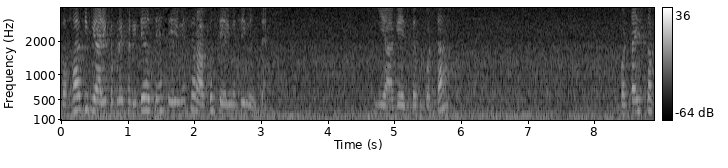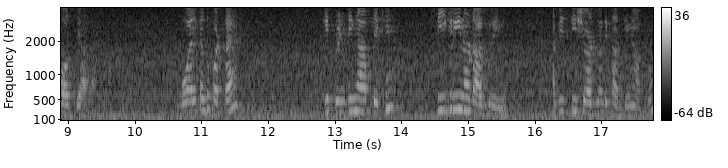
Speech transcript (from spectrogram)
बहुत ही प्यारे कपड़े ख़रीदे होते हैं सेल में से और आपको सेल में से ही मिलते हैं। ये आ गया इसका दुपट्टा। दुपट्टा इसका बहुत प्यारा है। बॉयल का दुपट्टा है। इसकी प्रिंटिंग आप देखें सी ग्रीन और डार्क ग्रीन अभी इसकी शर्ट में दिखाती हूँ आपको।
